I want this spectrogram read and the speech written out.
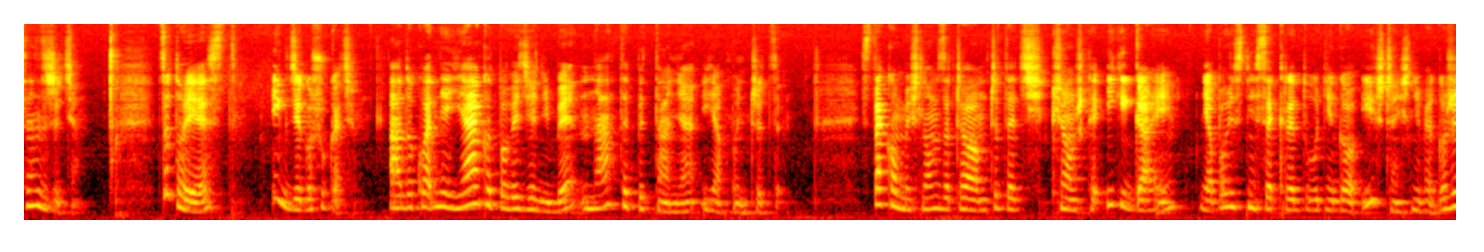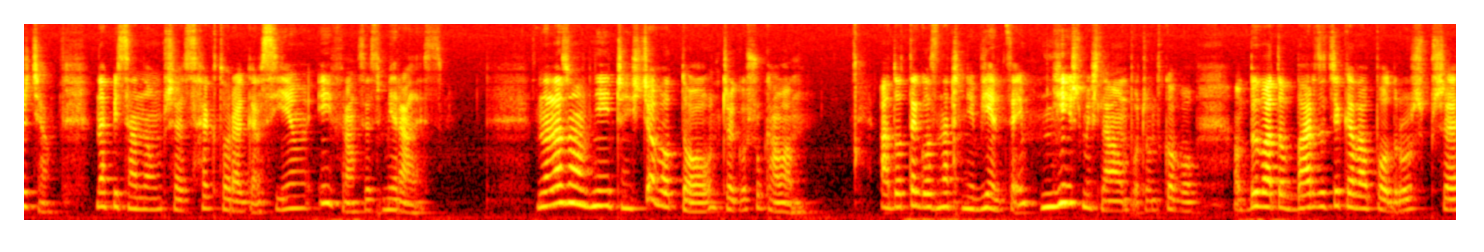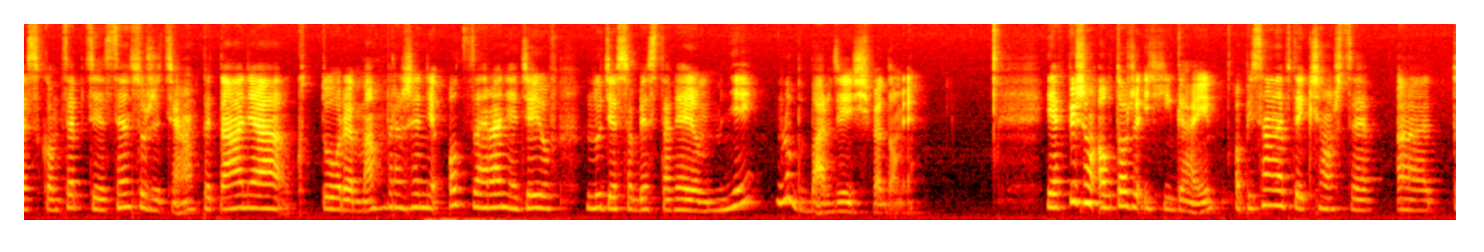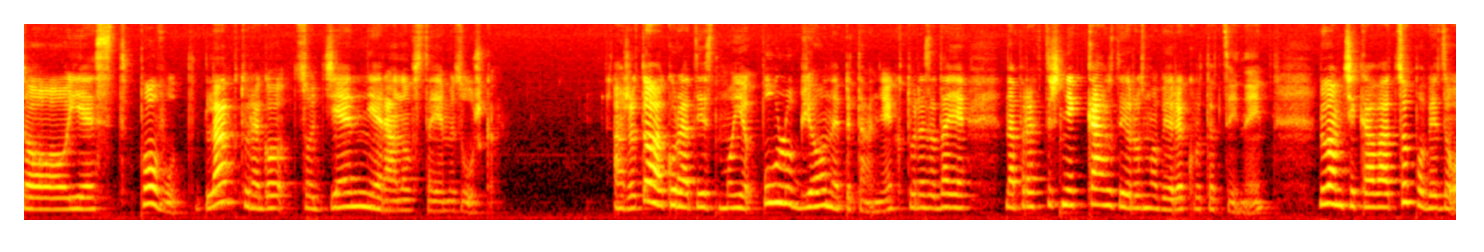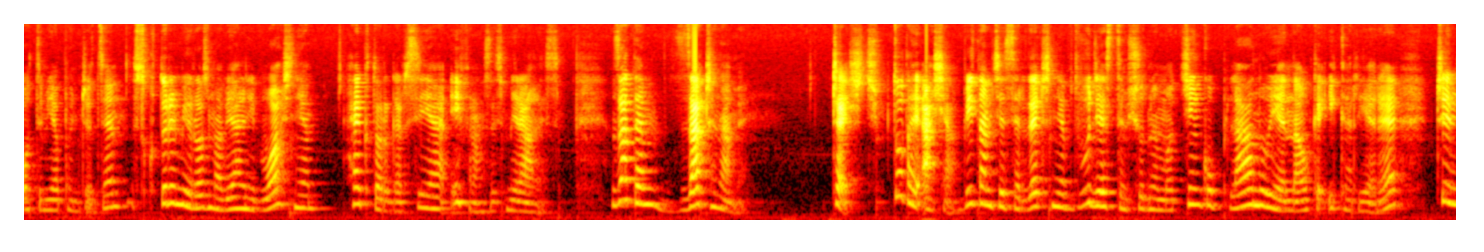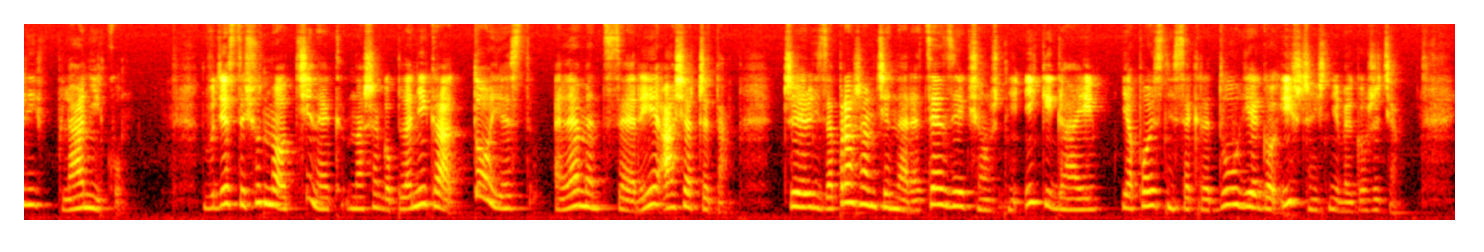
sens życia. Co to jest i gdzie go szukać? A dokładnie jak odpowiedzieliby na te pytania Japończycy. Z taką myślą zaczęłam czytać książkę Ikigai, japoński sekret długiego i szczęśliwego życia, napisaną przez Hectora Garcia i Frances Mirales. Znalazłam w niej częściowo to, czego szukałam, a do tego znacznie więcej niż myślałam początkowo. Była to bardzo ciekawa podróż przez koncepcję sensu życia, pytania, które mam wrażenie od zarania dziejów ludzie sobie stawiają mniej lub bardziej świadomie. Jak piszą autorzy Ikigai, opisane w tej książce e, to jest powód, dla którego codziennie rano wstajemy z łóżka. A że to akurat jest moje ulubione pytanie, które zadaję na praktycznie każdej rozmowie rekrutacyjnej, byłam ciekawa, co powiedzą o tym Japończycy, z którymi rozmawiali właśnie Hector Garcia i Francis Mirales. Zatem zaczynamy! Cześć, tutaj Asia. Witam Cię serdecznie w 27 odcinku Planuję naukę i karierę, czyli w planiku. 27 odcinek naszego planika to jest element serii Asia czyta, czyli zapraszam Cię na recenzję książki Ikigai Japoński sekret długiego i szczęśliwego życia.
